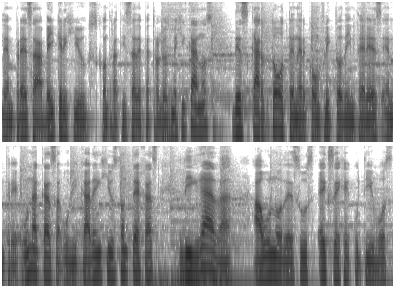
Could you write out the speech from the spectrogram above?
la empresa Baker Hughes, contratista de petróleos mexicanos, descartó tener conflicto de interés entre una casa ubicada en Houston, Texas, ligada a uno de sus ex ejecutivos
